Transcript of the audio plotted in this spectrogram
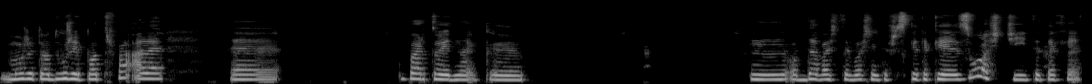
może to dłużej potrwa, ale y, warto jednak y, Mm, oddawać te właśnie te wszystkie takie złości, te takie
